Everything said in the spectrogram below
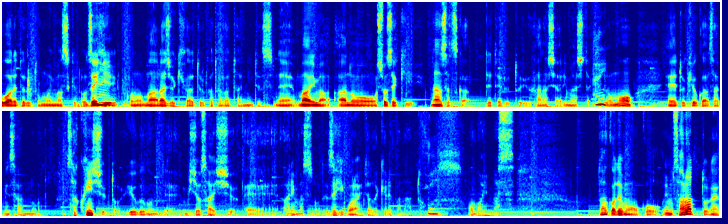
ばれてると思いますけどぜひこの、まあ、ラジオ聞かれてる方々にですね、まあ、今あの書籍何冊か出てるという話ありましたけども、えー、と清川あさみさんの作品集という部分で美女採集、えーありますのでぜひご覧いただければなと思います。なんかでもこう今さらっとね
